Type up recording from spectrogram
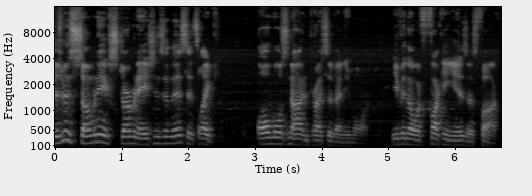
There's been so many exterminations in this, it's like almost not impressive anymore. Even though it fucking is as fuck.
